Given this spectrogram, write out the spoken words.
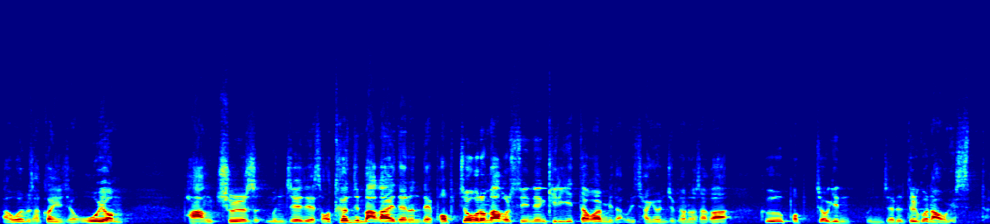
아 오염 사건이죠. 오염 방출 문제에 대해서 어떻게든지 막아야 되는데 법적으로 막을 수 있는 길이 있다고 합니다. 우리 장현주 변호사가 그 법적인 문제를 들고 나오겠습니다.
